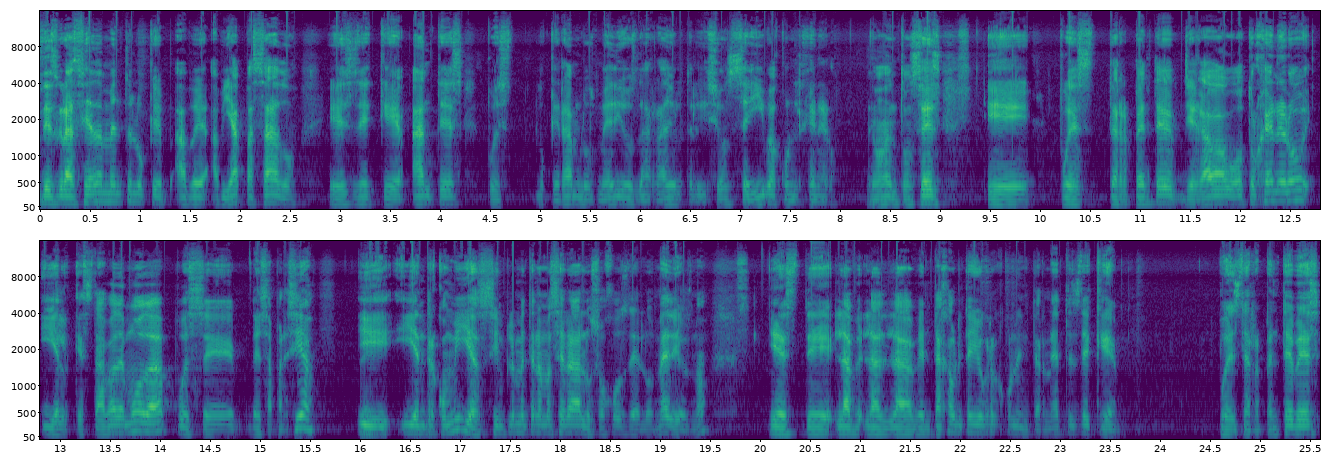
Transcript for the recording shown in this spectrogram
desgraciadamente lo que había pasado es de que antes pues lo que eran los medios, la radio, la televisión, se iba con el género, ¿no? Entonces, eh, pues de repente llegaba otro género y el que estaba de moda pues desaparecía. Y, y, entre comillas, simplemente nada más era a los ojos de los medios, ¿no? Y este, la, la, ventaja ahorita yo creo que con internet es de que, pues de repente ves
